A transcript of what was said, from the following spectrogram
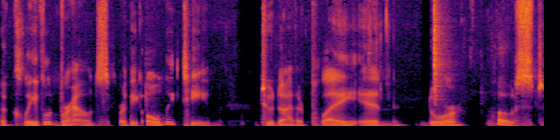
the Cleveland Browns are the only team to neither play in nor host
